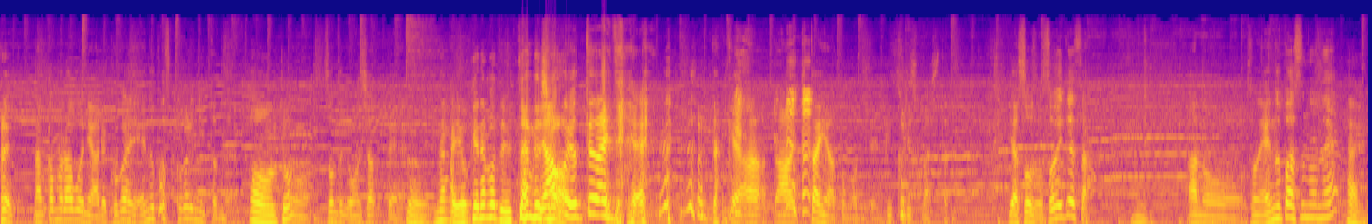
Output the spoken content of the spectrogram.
俺中村ボにあれ配り N パス配りに行ったんだよ、本当、うん、その時おっしゃって。うん、なんか余計なこと言ったんでしょ？いやもう言ってないで。だけどああ来たんやと思ってびっくりしました。いやそうそうそれでさ、あのその N パスのね、はい。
